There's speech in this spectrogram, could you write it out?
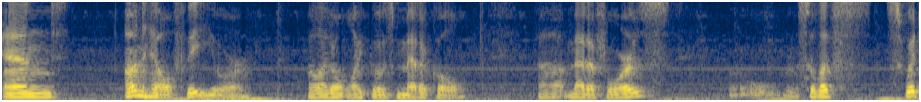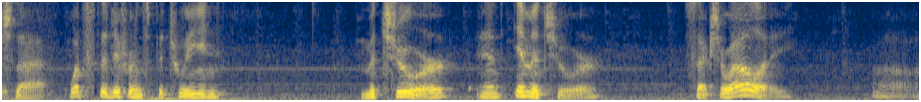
and unhealthy, or well, I don't like those medical uh, metaphors. So let's switch that. What's the difference between mature and immature sexuality. Uh,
